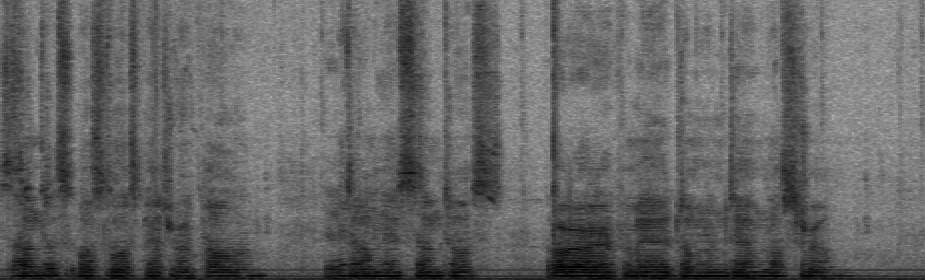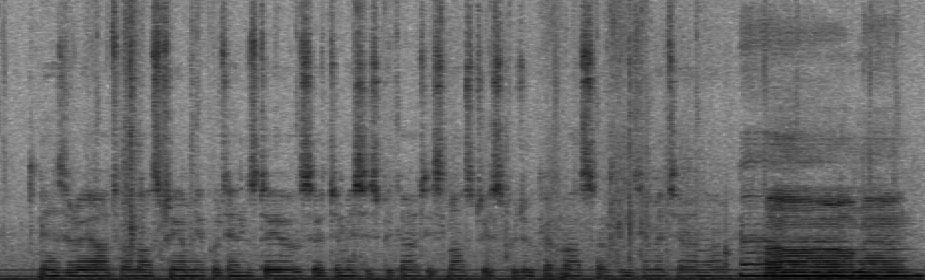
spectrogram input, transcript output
Sanctus Apostolos Petra et Paulum, et omnes sanctos, ora pro me Dominum Deum nostrum. Misereatur nostri omnipotens Deus, et dimissis peccatis nostris, producat nos vitam aeternam. Amen.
